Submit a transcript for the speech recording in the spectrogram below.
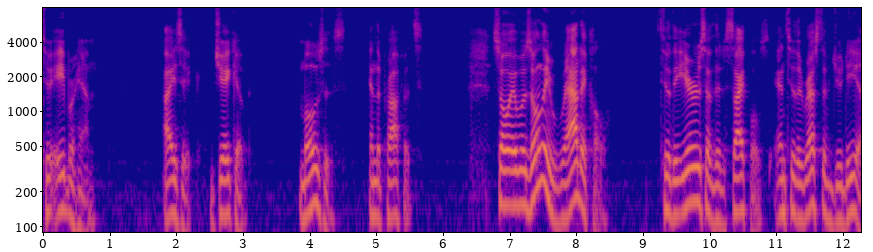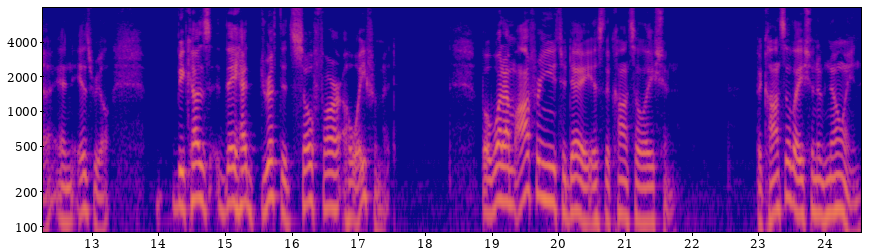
to Abraham, Isaac, Jacob, Moses, and the prophets. So it was only radical to the ears of the disciples and to the rest of Judea and Israel because they had drifted so far away from it. But what I'm offering you today is the consolation. The consolation of knowing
